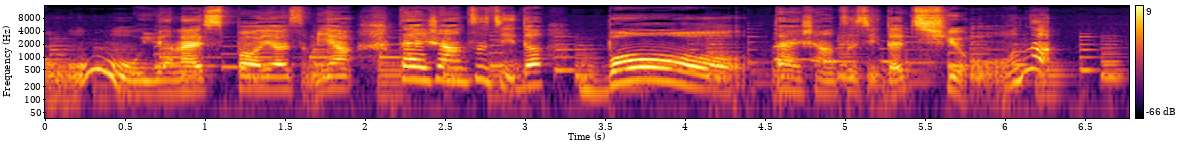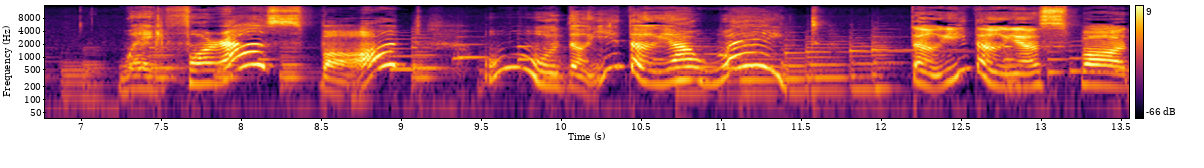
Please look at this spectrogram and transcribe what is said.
哦，原来 Spot 要怎么样？带上自己的 ball，带上自己的球呢？Wait for us, Spot. 哦，等一等呀，Wait. 等一等呀，Spot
